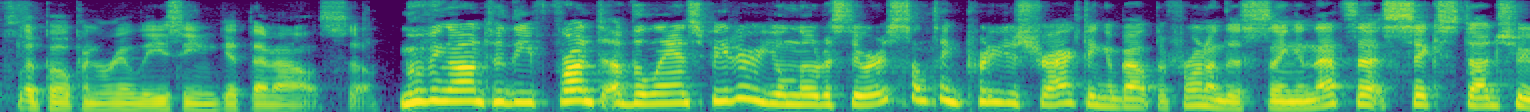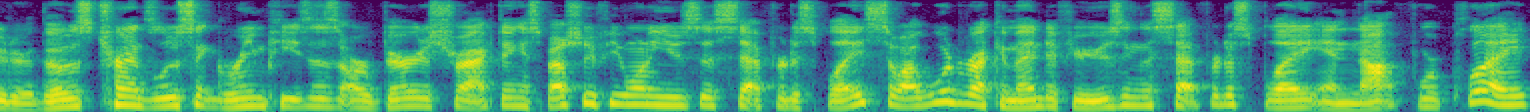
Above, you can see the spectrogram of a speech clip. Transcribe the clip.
flip open real easy and get them out. So moving on to the front of the land speeder, you'll notice there is something pretty distracting about the front of this thing, and that's that six stud shooter. Those translucent green pieces are very distracting, especially if you want to use this set for display. So I would recommend if you're using the set for display and not for play,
